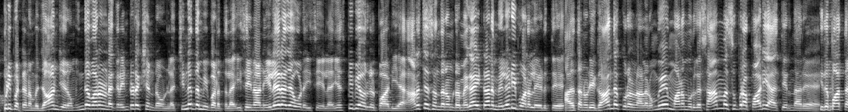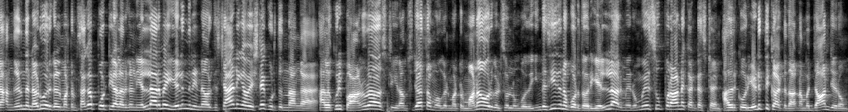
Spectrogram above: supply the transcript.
அப்படிப்பட்ட நம்ம ஜான் ஜீரோம் இந்த வாரம் நடக்கிற இன்ட்ரோடக்ஷன் ரவுண்ட்ல சின்ன தம்பி படத்துல இசை நான் இளையராஜாவோட இசையில எஸ்பிபி அவர்கள் பாடிய அரச்ச சந்தனம்ன்ற மெகா ஹிட்டான மெலடி பாடலை எடுத்து அதை தன்னுடைய காந்த குரல்னால ரொம்பவே மனமுருக சாம சூப்பரா பாடி அசத்தியிருந்தாரு. இதை பார்த்த அங்க இருந்த நடுவர்கள் மற்றும் சக போட்டியாளர்கள் எல்லாருமே எழுந்து நின்று அவருக்கு ஸ்டாண்டிங் அவேஷனே கொடுத்திருந்தாங்க. அதுல குறிப்பா அனுராதா ஸ்ரீராம் சுஜாதா மோகன் மற்றும் மனோ அவர்கள் சொல்லும் போது இந்த சீசனை பொறுத்தவரைக்கும் எல்லாருமே ரொம்பவே சூப்பரான கண்டஸ்டன்ட் அதற்கு ஒரு எடுத்துக்காட்டு தான் நம்ம ஜான் ஜெரோம்.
